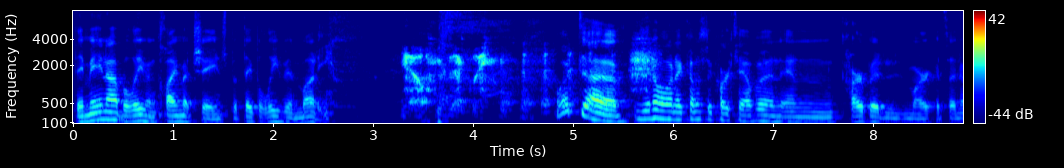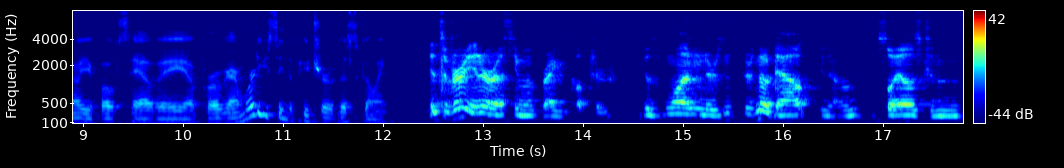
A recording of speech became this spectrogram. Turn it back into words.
they may not believe in climate change, but they believe in money. Yeah, exactly. what uh, you know, when it comes to Corteva and, and, carbon markets, I know you folks have a, a program. Where do you see the future of this going? It's a very interesting one for agriculture because one, there's there's no doubt, you know, soils can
